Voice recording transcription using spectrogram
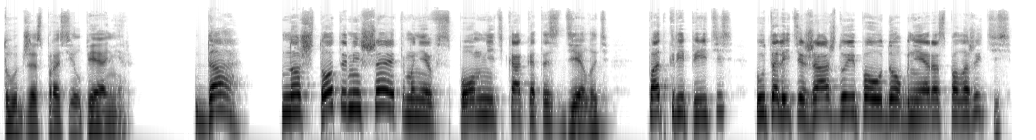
тут же спросил пионер. «Да, но что-то мешает мне вспомнить, как это сделать. Подкрепитесь, Утолите жажду и поудобнее расположитесь.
